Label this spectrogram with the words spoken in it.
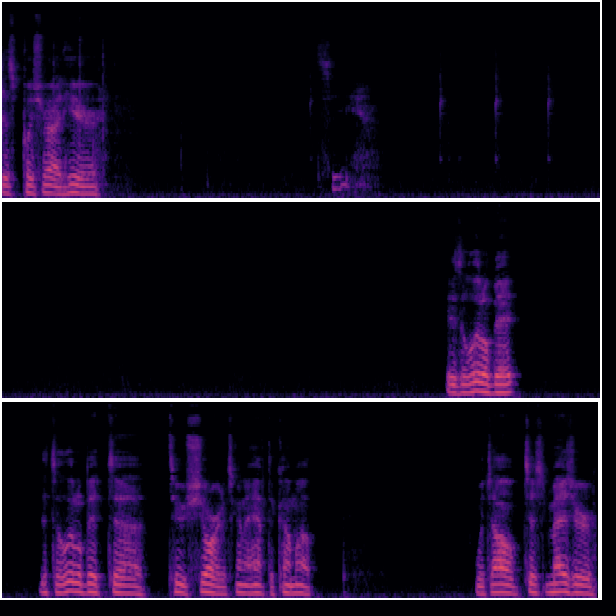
this push rod here, let's see. Is a little bit, it's a little bit uh, too short. It's going to have to come up, which I'll just measure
